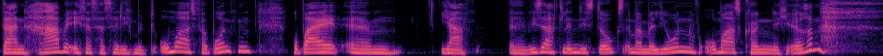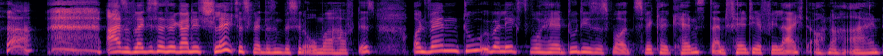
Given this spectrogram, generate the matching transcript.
dann habe ich das tatsächlich mit Omas verbunden. Wobei, ähm, ja, äh, wie sagt Lindy Stokes immer, Millionen Omas können nicht irren. also vielleicht ist das ja gar nichts Schlechtes, wenn es ein bisschen omahaft ist. Und wenn du überlegst, woher du dieses Wort Zwickel kennst, dann fällt dir vielleicht auch noch ein,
